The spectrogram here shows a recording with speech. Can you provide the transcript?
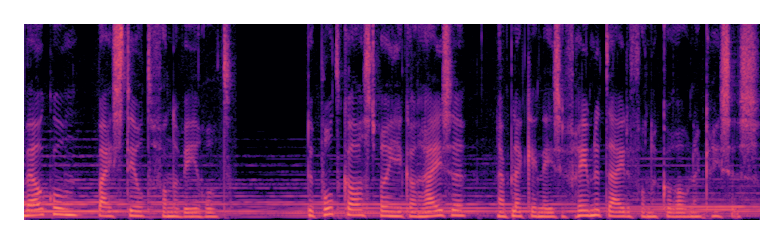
Welkom bij Stilte van de Wereld. De podcast waarin je kan reizen naar plekken in deze vreemde tijden van de coronacrisis.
